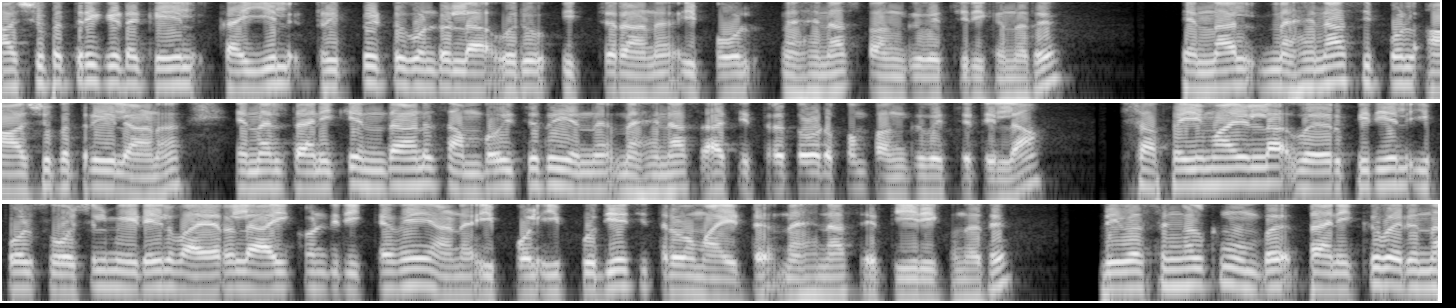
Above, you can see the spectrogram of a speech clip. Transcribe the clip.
ആശുപത്രി കിടക്കയിൽ കയ്യിൽ ട്രിപ്പ് ഇട്ടുകൊണ്ടുള്ള ഒരു പിക്ചറാണ് ഇപ്പോൾ മെഹനാസ് പങ്കുവച്ചിരിക്കുന്നത്. എന്നാൽ മെഹനാസ് ഇപ്പോൾ ആശുപത്രിയിലാണ്. എന്നാൽ തനിക്ക് എന്താണ് സംഭവിച്ചത് എന്ന് മെഹനാസ് ആ ചിത്രത്തോടൊപ്പം പങ്കുവച്ചിട്ടില്ല. സഭയുമായുള്ള വേർപിരിയൽ ഇപ്പോൾ സോഷ്യൽ മീഡിയയിൽ വൈറലായിക്കൊണ്ടിരിക്കവെയാണ് ഇപ്പോൾ ഈ പുതിയ ചിത്രവുമായിട്ട് മെഹനാസ് എത്തിയിരിക്കുന്നത്. ദിവസങ്ങൾക്ക് മുമ്പ് തനിക്ക് വരുന്ന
